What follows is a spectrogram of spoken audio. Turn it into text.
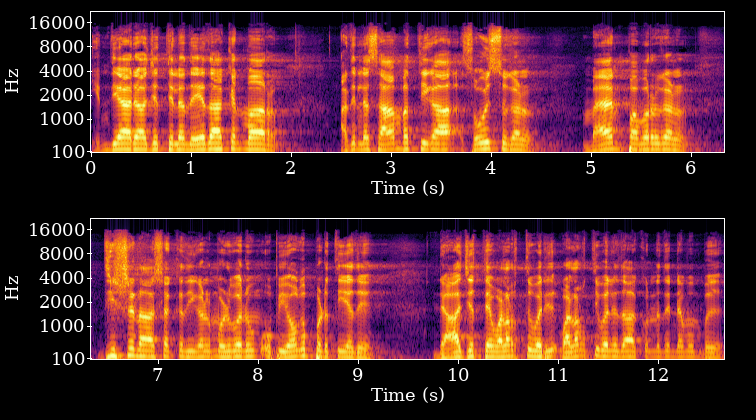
ഇന്ത്യ രാജ്യത്തിലെ നേതാക്കന്മാർ അതിന്റെ സാമ്പത്തിക സോഴ്സുകൾ മാൻ പവറുകൾ ധിഷണാശക്തികൾ മുഴുവനും ഉപയോഗപ്പെടുത്തിയത് രാജ്യത്തെ വളർത്തു വരു വളർത്തി വലുതാക്കുന്നതിന്റെ മുമ്പ്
